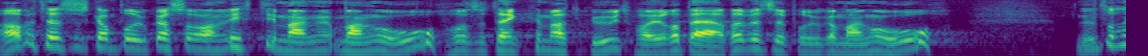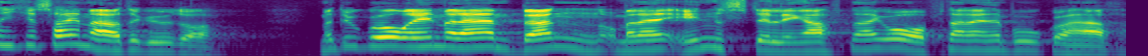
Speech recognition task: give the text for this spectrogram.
Av og til så skal vi bruke så vanvittig mange, mange, ord, og så tenker vi at Gud hører bedre hvis jeg bruker mange ord. Men Du trenger ikke si mer til Gud da. Men du går inn med den bønnen og med den innstillinga at når jeg åpner denne boka her,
